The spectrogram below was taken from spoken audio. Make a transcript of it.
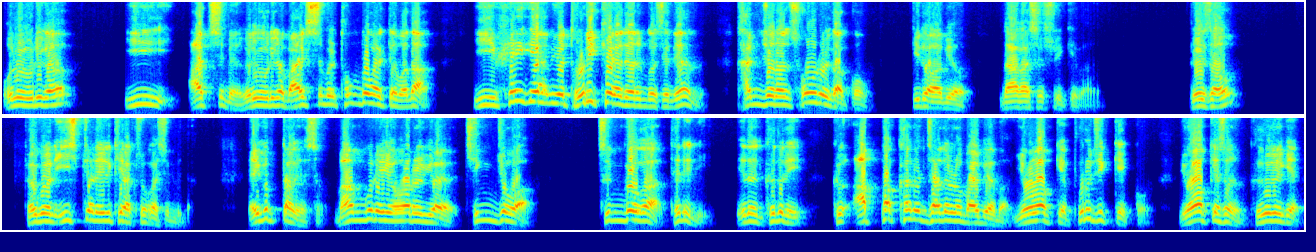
오늘 우리가 이 아침에 그리고 우리가 말씀을 통독할 때마다 이 회개하며 돌이켜야 되는 것에 대한 간절한 소원을 갖고 기도하며 나아가실 수 있기 바랍니다. 그래서 결국은 20절에 이렇게 약속하십니다. 애굽 땅에서 만군의 여호와를 위하여 징조와 증거가 되리니 이는 그들이 그 압박하는 자들로 말미암아 여호와께 부르짖겠고 여호와께서는 그들에게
